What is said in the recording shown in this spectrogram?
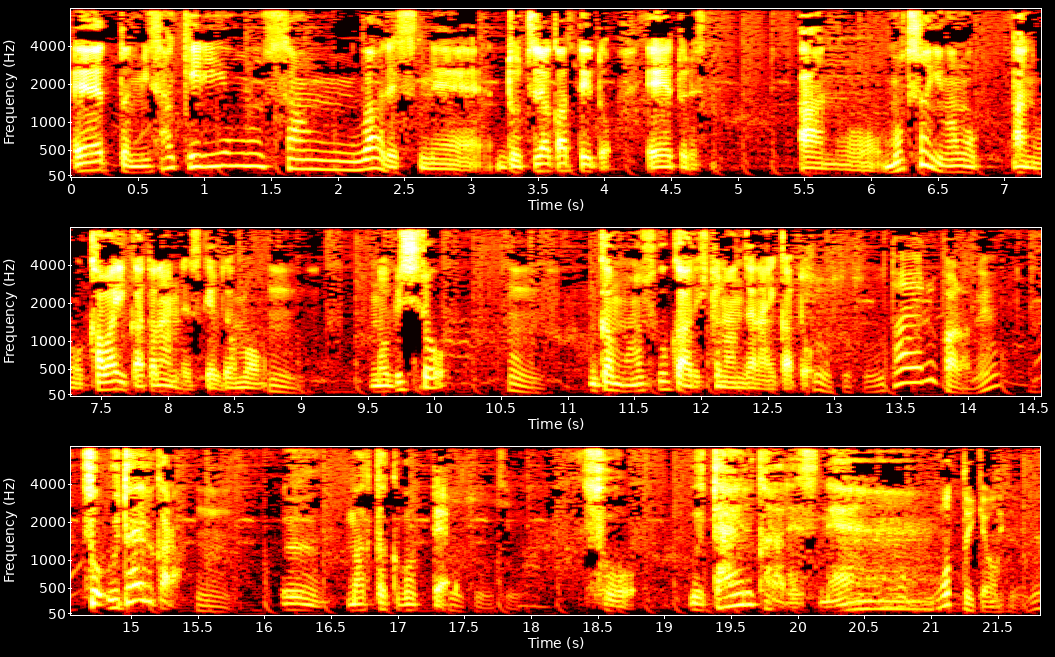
えーっと、三崎りおんさんはですね、どちらかっていうと、えーっとですね、あの、もちろん今も、あの、可愛い方なんですけれどもう、ん。伸びしろうん。がものすごくある人なんじゃないかとそ。うそうそう。歌えるからね。そう、歌えるから。うん。うん。全くもって。そう。歌えるからですね。もっといけますよね。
